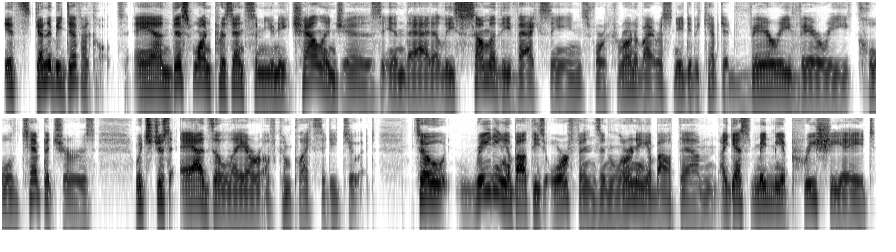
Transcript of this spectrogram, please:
it's going to be difficult. And this one presents some unique challenges in that at least some of the vaccines for coronavirus need to be kept at very, very cold temperatures, which just adds a layer of complexity to it. So, reading about these orphans and learning about them, I guess, made me appreciate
